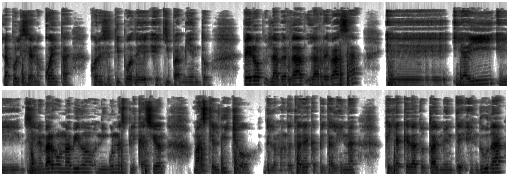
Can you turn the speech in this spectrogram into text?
la policía no cuenta con ese tipo de equipamiento pero la verdad la rebasa eh, y ahí, sin embargo, no ha habido ninguna explicación más que el dicho de la mandataria capitalina que ya queda totalmente en duda.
